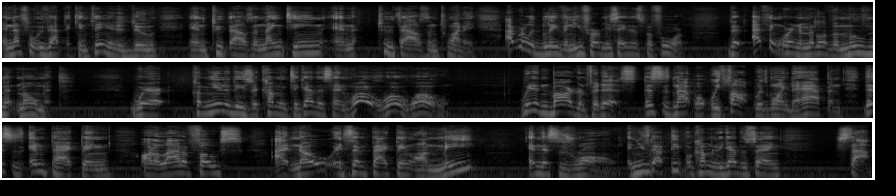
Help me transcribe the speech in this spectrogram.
And that's what we've got to continue to do in 2019 and 2020. I really believe, and you've heard me say this before, that I think we're in the middle of a movement moment where communities are coming together saying, whoa, whoa, whoa we didn't bargain for this. This is not what we thought was going to happen. This is impacting on a lot of folks. I know it's impacting on me, and this is wrong. And you've got people coming together saying, stop,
